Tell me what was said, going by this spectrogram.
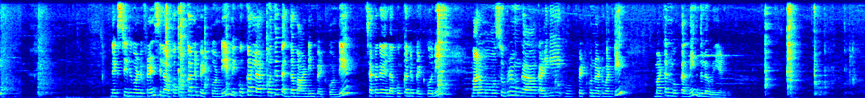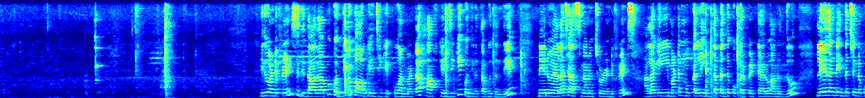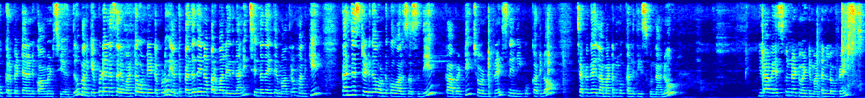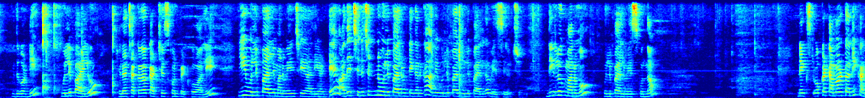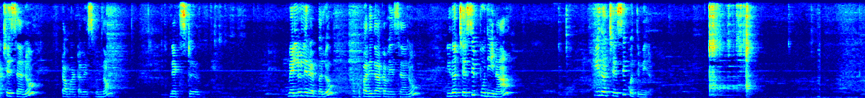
నెక్స్ట్ ఇదిగోండి ఫ్రెండ్స్ ఇలా ఒక కుక్కర్ని పెట్టుకోండి. మీ కుక్కర్ లేకపోతే పెద్ద బాండిని పెట్టుకోండి. చక్కగా ఇలా కుక్కర్ని పెట్టుకొని మనము శుభ్రంగా కడిగి పెట్టుకున్నటువంటి మటన్ ముక్కల్ని ఇందులో వేయండి. ఇదిగోండి ఫ్రెండ్స్ ఇది దాదాపు కొద్దిగా పావు కేజీకి ఎక్కువ అనమాట హాఫ్ కేజీకి కొద్దిగా తగ్గుతుంది. నేను ఎలా చేస్తున్నానో చూడండి ఫ్రెండ్స్. అలాగే ఈ మటన్ ముక్కల్ని ఇంత పెద్ద కుక్కర్ పెట్టారు అనొద్దు. లేదంటే ఇంత చిన్న కుక్కర్ పెట్టారని కామెంట్స్ చేయొద్దు. మనకి ఎప్పుడైనా సరే వంట వండేటప్పుడు ఎంత పెద్దదైనా పర్వాలేదు కానీ చిన్నదైతే మాత్రం మనకి కంజెస్టెడ్గా వండుకోవాల్సి వస్తుంది. కాబట్టి చూడండి ఫ్రెండ్స్ నేను ఈ కుక్కర్లో చక్కగా ఇలా మటన్ ముక్కల్ని తీసుకున్నాను. ఇలా వేసుకున్నటువంటి మటన్లో ఫ్రెండ్స్ ఇదిగోండి ఉల్లిపాయలు ఇలా చక్కగా కట్ చేసుకొని పెట్టుకోవాలి. ఈ ఉల్లిపాయల్ని మనం ఏం చేయాలి అంటే అదే చిన్న చిన్న ఉల్లిపాయలు ఉంటే కనుక అవి ఉల్లిపాయలు ఉల్లిపాయలుగా వేసేయచ్చు. దీనిలోకి మనము ఉల్లిపాయలు వేసుకుందాం. నెక్స్ట్ ఒక టమాటాని కట్ చేశాను. టమాటా వేసుకుందాం. నెక్స్ట్ వెల్లుల్లి రెబ్బలు ఒక పది దాకా వేసాను ఇది వచ్చేసి పుదీనా. ఇది వచ్చేసి కొత్తిమీర.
